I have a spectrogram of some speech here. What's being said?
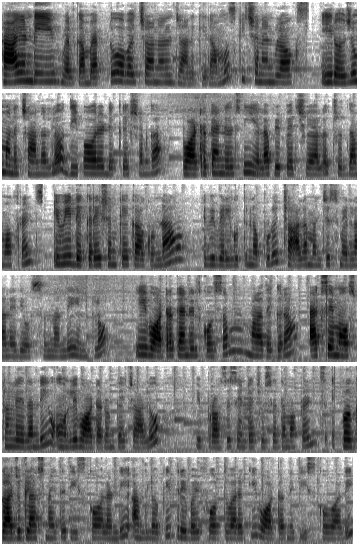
Hi అండి. Welcome back to our channel Janaki Ramos kitchen and blogs. ఈరోజు మన ఛానల్లో దీపావళి డెకరేషన్గా వాటర్ క్యాండిల్స్ని ఎలా ప్రిపేర్ చేయాలో చూద్దామా ఫ్రెండ్స్. ఇవి డెకరేషన్కే కాకుండా ఇవి వెలుగుతున్నప్పుడు చాలా మంచి స్మెల్ అనేది వస్తుందండి ఇంట్లో. ఈ వాటర్ క్యాండిల్ కోసం మన దగ్గర ప్యాక్స్ ఏం అవసరం లేదండి. ఓన్లీ వాటర్ ఉంటే చాలు. ఈ ప్రాసెస్ ఏంటో చూసేద్దామా ఫ్రెండ్స్. ఒక గాజు గ్లాస్ని అయితే తీసుకోవాలండి. అందులోకి త్రీ బై ఫోర్త్ వరకు వాటర్ని తీసుకోవాలి.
